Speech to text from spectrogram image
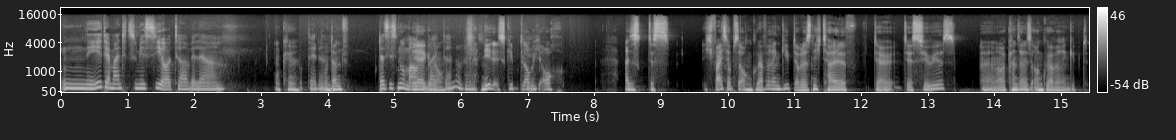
Nee, der meinte zu mir Sea Otter, will er, Okay. dann, Und dann das ist nur Mountainbike genau. dann, oder? Nee, es gibt, glaube Okay. ich, auch, also das, ich weiß nicht, ob es auch ein Gravel-Rennen gibt, aber das ist nicht Teil der, der Series. Ähm, aber kann sein, dass es auch ein Gravel-Rennen gibt.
